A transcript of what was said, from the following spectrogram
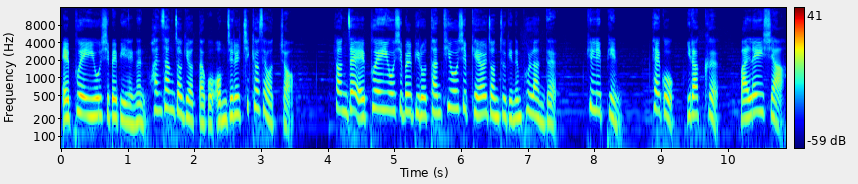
FA-50의 비행은 환상적이었다고 엄지를 치켜세웠죠. 현재 FA-50을 비롯한 T-50 계열 전투기는 폴란드, 필리핀, 태국, 이라크, 말레이시아,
